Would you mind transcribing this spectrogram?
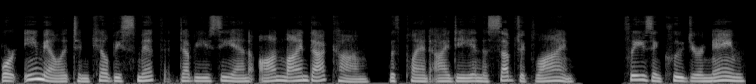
or email it to kilbysmith at wcnonline.com with plant ID in the subject line. Please include your name,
